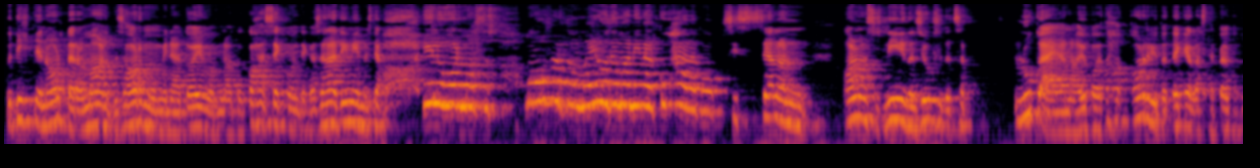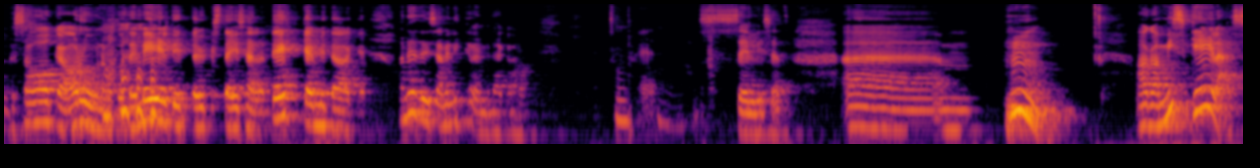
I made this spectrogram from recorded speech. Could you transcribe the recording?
kui tihti noorteromaanides armumine toimub nagu kahe sekundiga, sa näed inimest ja "Ah, eluarmastus, ma ohverdan oma elu tema nimel kohe nagu, siis seal on armastusliinid on siuksed, et sa lugejana juba tahad karjuda tegelaste peale, kuulge saage aru nagu te meeldite üksteisele, tehke midagi. aga need ei saa veel ikka veel midagi aru. sellised ähm. aga mis keeles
